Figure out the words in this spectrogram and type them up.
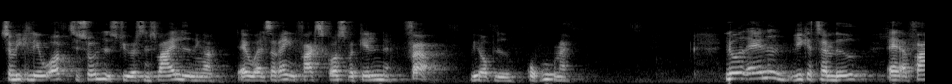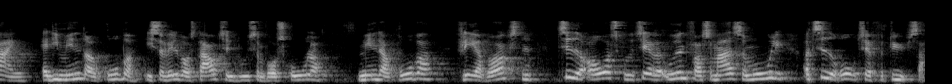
så vi kan leve op til Sundhedsstyrelsens vejledninger, der jo altså rent faktisk også var gældende før vi oplevede corona. Noget andet, vi kan tage med af erfaring er de mindre grupper i såvel vores dagtilbud som vores skoler. Mindre grupper, flere voksne, tid og overskud til at være udenfor så meget som muligt, og tid og ro til at fordybe sig.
